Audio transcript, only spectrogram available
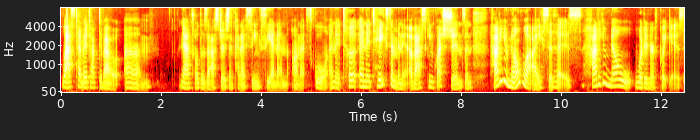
Last time I talked about um, natural disasters and kind of seeing CNN on at school. And it took and it takes a minute of asking questions and how do you know what ISIS is? How do you know what an earthquake is?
